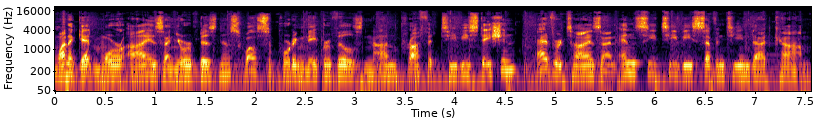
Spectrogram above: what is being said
Want to get more eyes on your business while supporting Naperville's nonprofit TV station? Advertise on nctv17.com,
